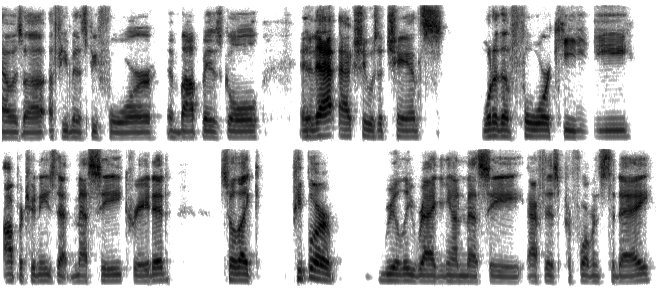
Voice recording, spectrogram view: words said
That was a, a few minutes before Mbappe's goal, and that actually was a chance. One of the four key opportunities that Messi created. So like people are really ragging on Messi after this performance today,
